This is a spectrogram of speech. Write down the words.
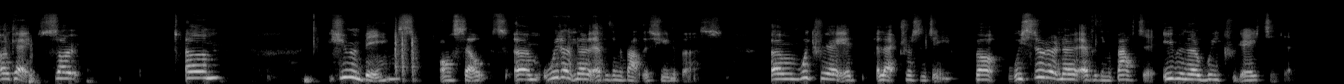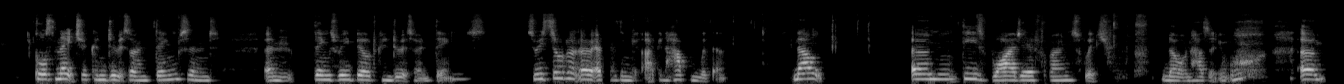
Okay, so um human beings ourselves, um, we don't know everything about this universe. Um, we created electricity, but we still don't know everything about it, even though we created it. Of course, nature can do its own things, and and things we build can do its own things. So we still don't know everything that can happen with them. Now, um, these wired earphones, which pff, no one has anymore, um,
